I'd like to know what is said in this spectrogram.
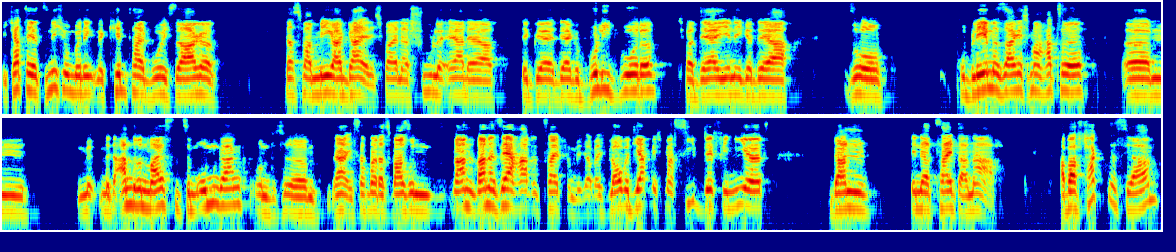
ich hatte jetzt nicht unbedingt eine Kindheit, wo ich sage, das war mega geil. Ich war in der Schule eher der, der, der gebullied wurde. Ich war derjenige, der so Probleme, sage ich mal, hatte, ähm, mit, mit anderen meistens im Umgang. Und ähm, ja, ich sag mal, das war so ein, war, war eine sehr harte Zeit für mich. Aber ich glaube, die hat mich massiv definiert, dann in der Zeit danach. Aber Fakt ist ja, man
